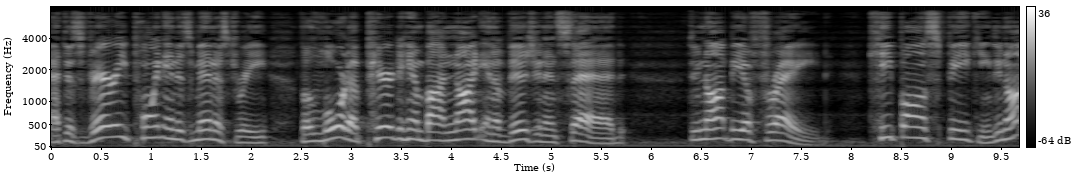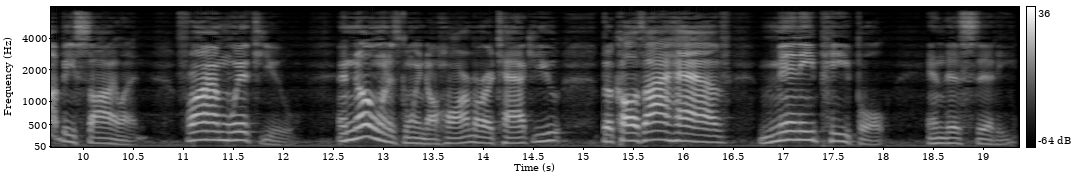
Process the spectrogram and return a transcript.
at this very point in his ministry, the Lord appeared to him by night in a vision and said, Do not be afraid. Keep on speaking. Do not be silent, for I am with you. And no one is going to harm or attack you because I have many people in this city.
